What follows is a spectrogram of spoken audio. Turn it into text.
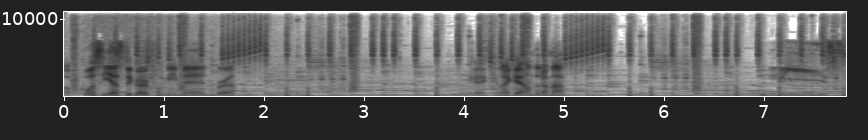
Of course he has to go for me, man, bruh. I get under the map? Please.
